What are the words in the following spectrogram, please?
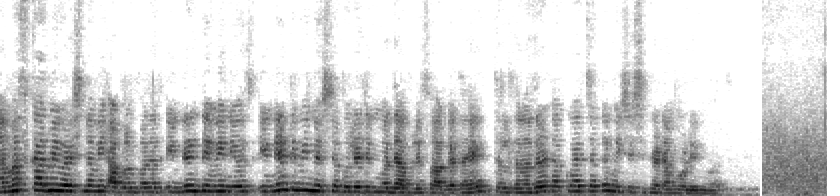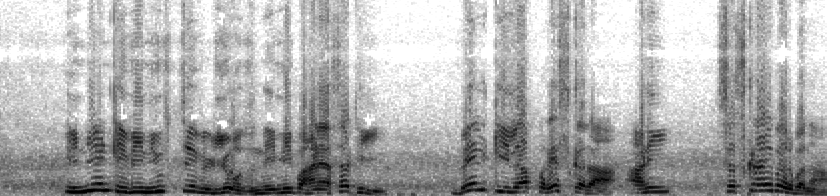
वैष्णवी. आपण पाहत Indian TV news Indian TV न्यूजच्या बुलेटिनमध्ये आपले स्वागत आहे. चला तर नजर टाकूयाच्या काही विशेष घडामोडींवर इंडियन टीव्ही न्यूजचे व्हिडिओज नेहमी पाहण्यासाठी बेल कीला प्रेस करा आणि सबस्क्रायबर बना.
